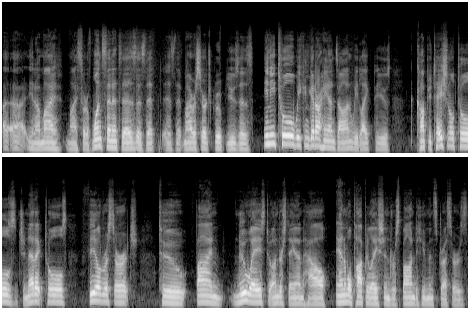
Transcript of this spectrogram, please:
uh, uh, you know, my my sort of one sentence is is that is that my research group uses any tool we can get our hands on. We like to use computational tools, genetic tools, field research to find new ways to understand how animal populations respond to human stressors,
